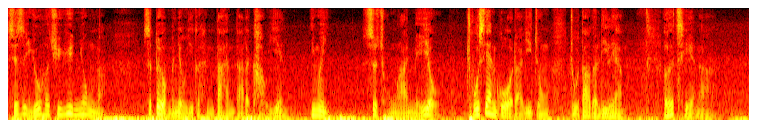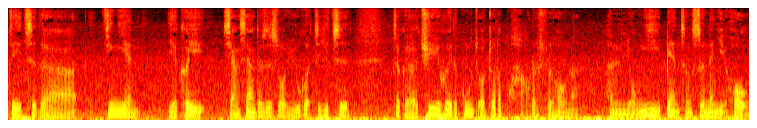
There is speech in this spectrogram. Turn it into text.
其实如何去运用呢？是对我们有一个很大很大的考验，因为是从来没有出现过的一种主导的力量，而且呢，这一次的经验也可以想象，就是说，如果这一次这个区议会的工作做得不好的时候呢，很容易变成四年以后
